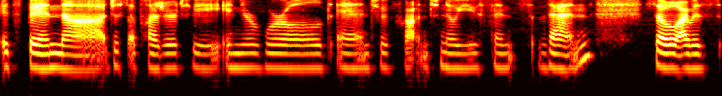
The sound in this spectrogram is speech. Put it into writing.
it's been uh, just a pleasure to be in your world and to have gotten to know you since then. So I was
